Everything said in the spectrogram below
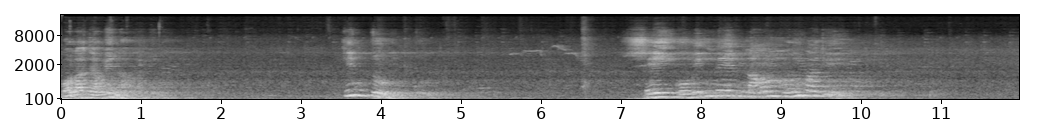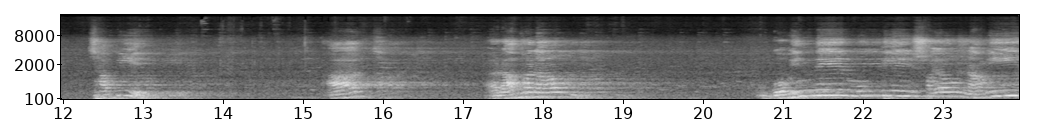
বলা যাবে না। কিন্তু সেই গোবিন্দের নাম মহিমাকে ছাপিয়ে আজ রাধা নাম গোবিন্দের দিয়ে স্বয়ং নামীর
